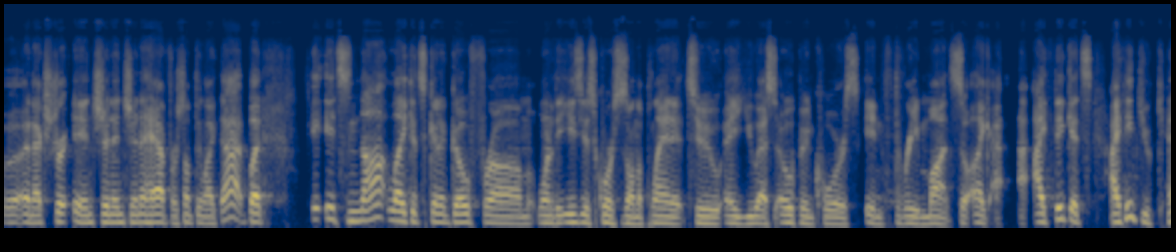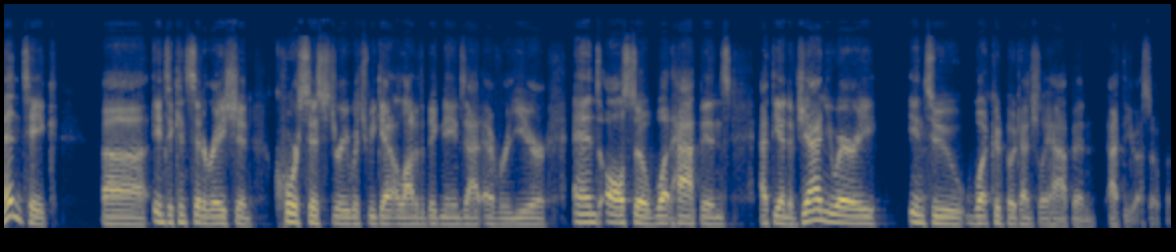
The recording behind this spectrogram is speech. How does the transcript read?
uh, an extra inch, an inch and a half, or something like that. But it's not like it's going to go from one of the easiest courses on the planet to a U.S. Open course in three months. So, like, I, I think it's I think you can take uh, into consideration course history, which we get a lot of the big names at every year, and also what happens at the end of January into what could potentially happen at the U.S. Open.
